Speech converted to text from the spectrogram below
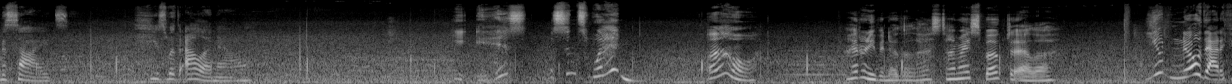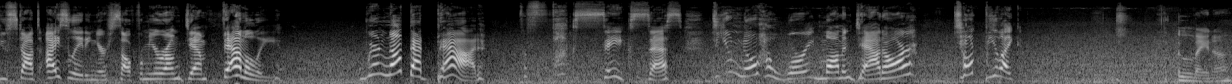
Besides, he's with Ella now. He is? Since when? Oh. I don't even know the last time I spoke to Ella. You'd know that if you stopped isolating yourself from your own damn family. We're not that bad. For fuck's sake, Cess, do you know how worried mom and dad are? Don't be like. Elena.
